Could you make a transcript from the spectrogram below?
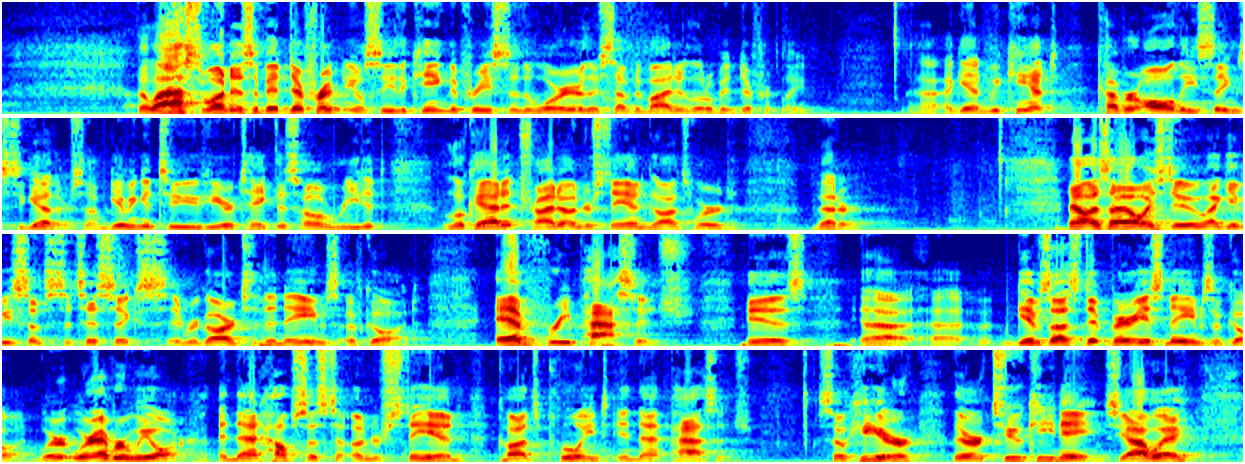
The last one is a bit different. You'll see the king, the priest, and the warrior. They're subdivided a little bit differently. Uh, again, we can't cover all these things together. So I'm giving it to you here. Take this home, read it, look at it, try to understand God's word better. Now, as I always do, I give you some statistics in regard to the names of God. Every passage is uh, uh, gives us various names of God where, wherever we are, and that helps us to understand God's point in that passage. So here there are two key names: Yahweh,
